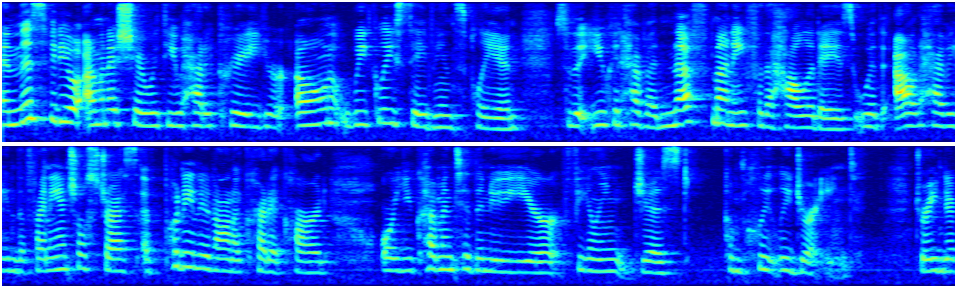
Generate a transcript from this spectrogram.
In this video, I'm gonna share with you how to create your own weekly savings plan so that you can have enough money for the holidays without having the financial stress of putting it on a credit card or you come into the new year feeling just completely drained. Drained of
